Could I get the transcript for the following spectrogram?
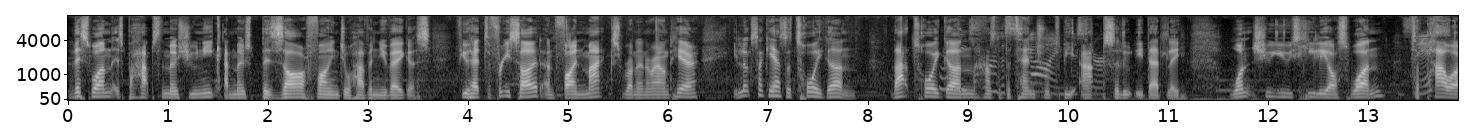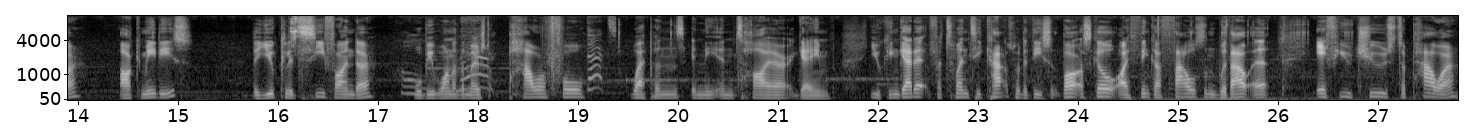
This one is perhaps the most unique and most bizarre find you'll have in New Vegas. If you head to Freeside and find Max running around here, he looks like he has a toy gun. That toy gun has the potential to be absolutely deadly. Once you use Helios 1 to power Archimedes, the Euclid C-Finder will be one of the most powerful weapons in the entire game. You can get it for 20 caps with a decent barter skill. I think a thousand without it. If you choose to power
